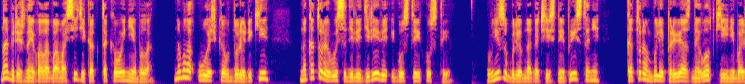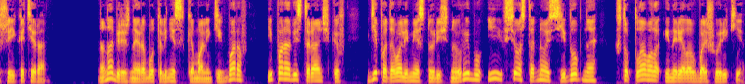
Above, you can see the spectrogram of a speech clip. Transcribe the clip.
Набережной в Алабама-Сити как таковой не было, но была улочка вдоль реки, на которой высадили деревья и густые кусты. Внизу были многочисленные пристани, к которым были привязаны лодки и небольшие катера. На набережной работали несколько маленьких баров и пара ресторанчиков, где подавали местную речную рыбу и все остальное съедобное, что плавало и ныряло в большой реке.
